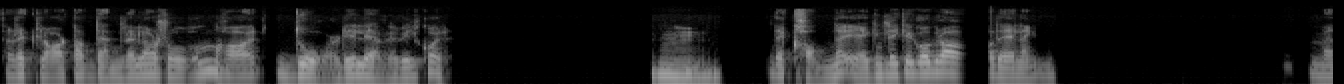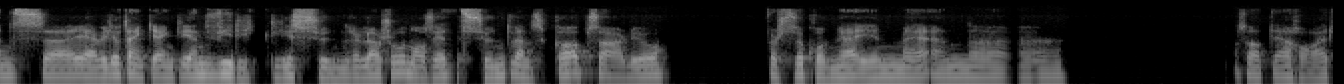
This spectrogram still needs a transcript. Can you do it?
så er det klart at den relasjonen har dårlige levevilkår. Mm. Det kan det egentlig ikke gå bra, det i lengden. Mens jeg vil jo tenke egentlig i en virkelig sunn relasjon, også i et sunt vennskap, så er det jo Først så kommer jeg inn med en uh, Altså at jeg har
